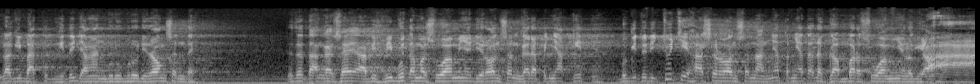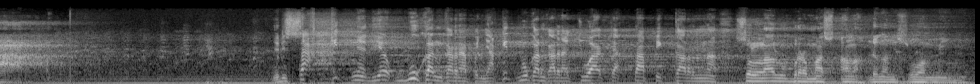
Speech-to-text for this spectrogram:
lagi batuk gitu jangan buru-buru di rongsen teh tetangga saya habis ribut sama suaminya di ronsen gak ada penyakitnya. Begitu dicuci hasil ronsenannya ternyata ada gambar suaminya lagi. Ah. Jadi sakitnya dia bukan karena penyakit bukan karena cuaca tapi karena selalu bermasalah dengan suaminya.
